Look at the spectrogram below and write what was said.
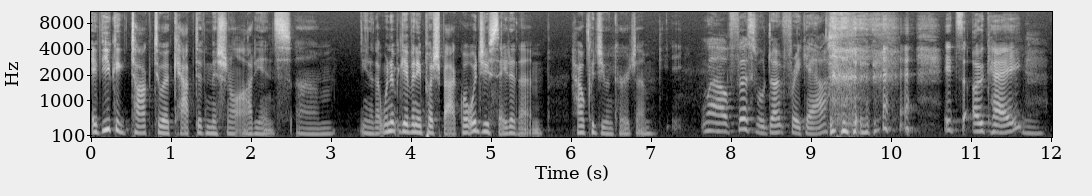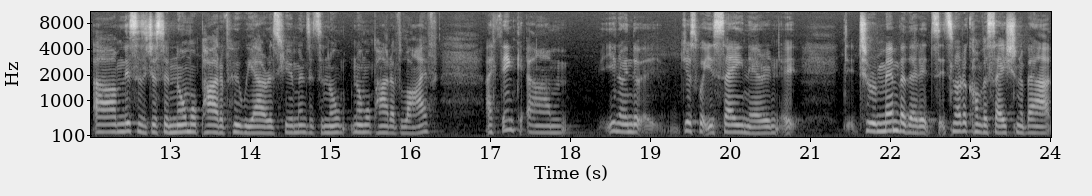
if you could talk to a captive missional audience um, you know that wouldn't give any pushback what would you say to them? How could you encourage them? Well first of all don't freak out. It's okay. Mm. um, this is just a normal part of who we are as humans. It's a no- normal part of life. I think um, you know in the just what you're saying there and it, to remember that it's it's not a conversation about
